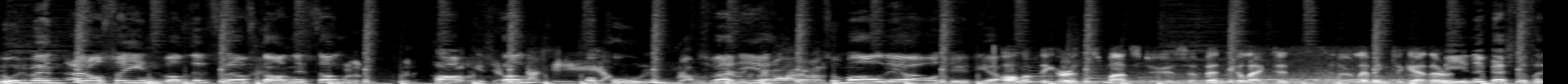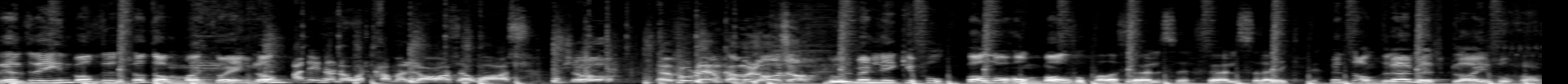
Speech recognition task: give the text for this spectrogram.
Nordmenn er også innvandret fra Afghanistan, Pakistan og Polen, Sverige, Somalia og Syria. All of the Earth's monsters have been collected and are living together. Mine besteforeldre innvandret fra Danmark og England. I didn't know what Kamalaza was. Så, det problem, Nordmenn liker fotball og håndball. Fotball er følelser. Følelser er viktig. Mens andre er mest glad i sofaen.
